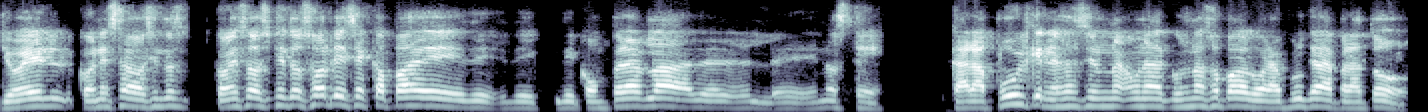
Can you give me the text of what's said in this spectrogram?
Joel con, esas 200, con esos 200 soles es capaz de, de, de- de comprar la, le- le- no sé, carapul que nos hacen una, una, una sopa de carapul que era para todo,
